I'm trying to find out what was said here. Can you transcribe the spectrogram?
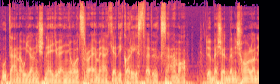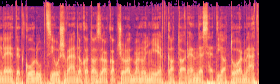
utána ugyanis 48-ra emelkedik a résztvevők száma. Több esetben is hallani lehetett korrupciós vádakat azzal kapcsolatban, hogy miért Katar rendezheti a tornát.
